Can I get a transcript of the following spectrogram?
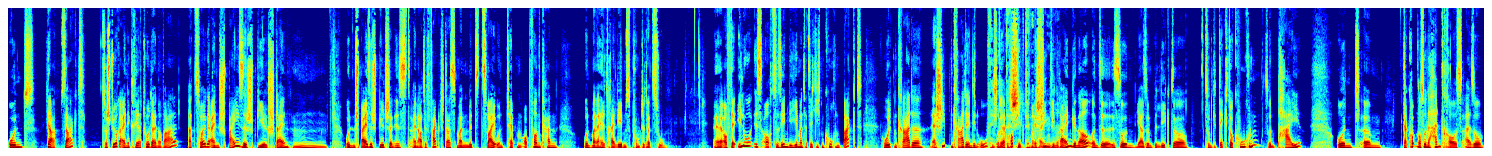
Und ja, sagt, zerstöre eine Kreatur deiner Wahl, erzeuge einen Speisespielstein. Hm. Und ein Speisespielstein ist ein Artefakt, das man mit zwei und Tappen opfern kann und man erhält drei Lebenspunkte dazu. Äh, auf der Illo ist auch zu sehen, wie jemand tatsächlich einen Kuchen backt, holt ihn gerade, er schiebt ihn gerade in den Ofen Ich und glaub, der kommt, schiebt er rein, schiebt ihn rein, genau, und äh, ist so ein, ja, so ein belegter, so ein gedeckter Kuchen, so ein Pie. Und ähm, da kommt noch so eine Hand raus. Also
